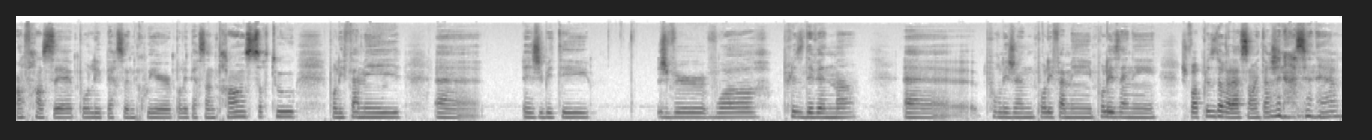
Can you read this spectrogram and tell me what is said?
en français pour les personnes queer, pour les personnes trans surtout, pour les familles euh, LGBT. Je veux voir plus d'événements euh, pour les jeunes, pour les familles, pour les aînés. Je veux voir plus de relations intergénérationnelles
